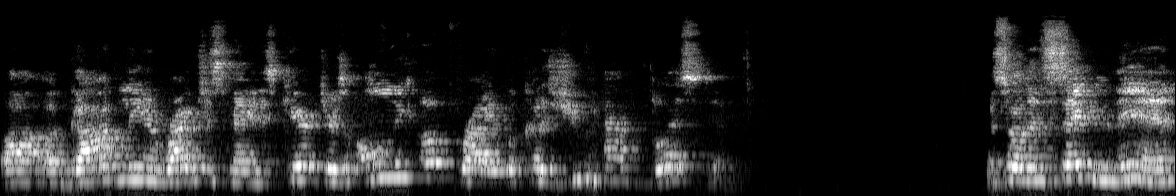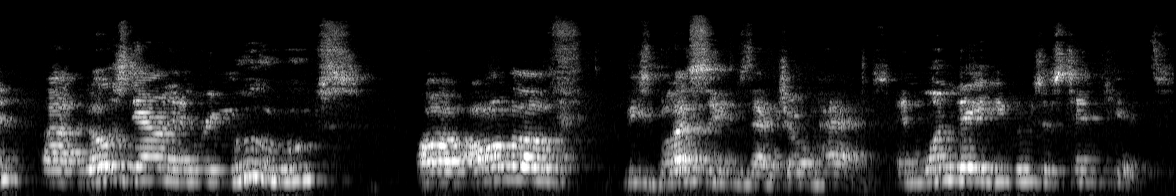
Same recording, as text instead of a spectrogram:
uh, a godly and righteous man. His character is only upright because you have blessed him. And so then Satan then uh, goes down and removes uh, all of these blessings that Job has. And one day he loses 10 kids.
